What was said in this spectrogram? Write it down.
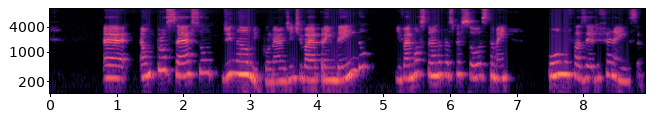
É, é um processo dinâmico, né? A gente vai aprendendo e vai mostrando para as pessoas também como fazer a diferença.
